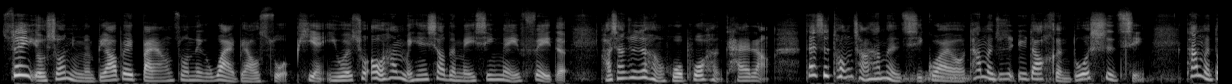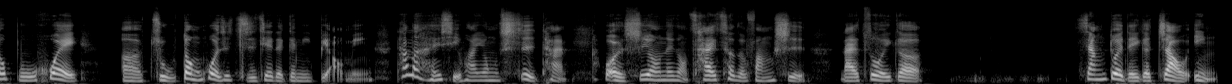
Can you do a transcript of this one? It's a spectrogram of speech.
所以有时候你们不要被白羊座那个外表所骗，以为说哦，他们每天笑得没心没肺的，好像就是很活泼很开朗。但是通常他们很奇怪哦，他们就是遇到很多事情，他们都不会呃主动或者是直接的跟你表明，他们很喜欢用试探或者是用那种猜测的方式来做一个相对的一个照应。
